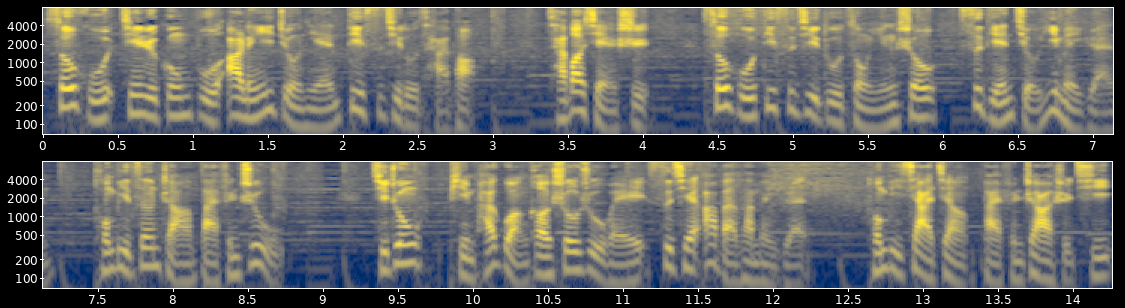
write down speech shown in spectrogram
搜狐今日公布二零一九年第四季度财报，财报显示，搜狐第四季度总营收四点九亿美元，同比增长百分之五，其中品牌广告收入为四千二百万美元，同比下降百分之二十七。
